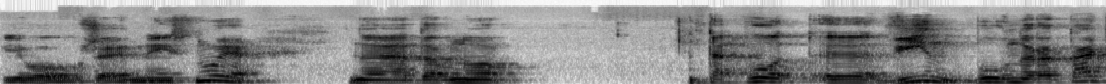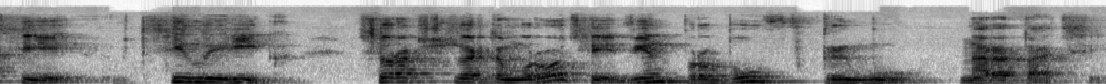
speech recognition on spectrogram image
Його вже не існує е, давно. Так от він був на ротації цілий рік. В 44-му році він пробув в Криму на ротації,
